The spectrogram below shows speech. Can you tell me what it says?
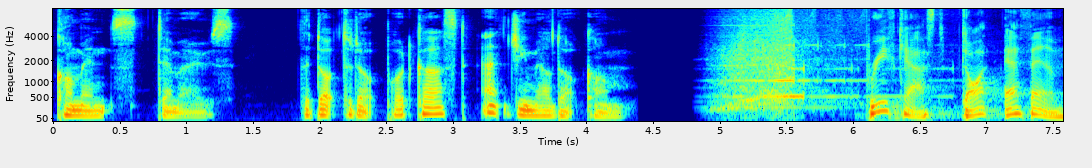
comments, demos. The dot to dot podcast at gmail.com. briefcast.fm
